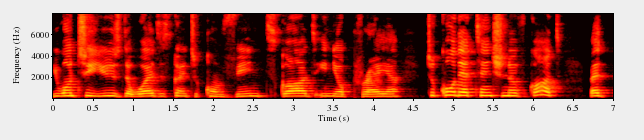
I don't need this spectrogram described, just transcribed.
you want to use the words that's going to convince God in your prayer to call the attention of God. But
